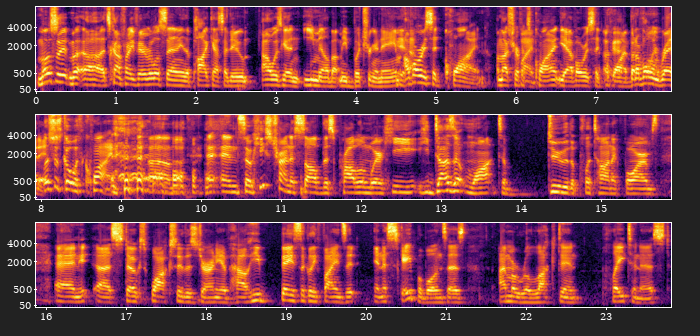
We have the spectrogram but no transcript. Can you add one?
Mostly, uh, it's kind of funny if you ever listen to any of the podcasts I do. I always get an email about me butchering a name. Yeah. I've always said Quine. I'm not sure if it's Quine. Quine. Yeah, I've always said Okay. Quine, but I've only read it. Let's just go with Quine. um, and, and so he's trying to solve this problem where he he doesn't want to do the Platonic forms, and uh, Stokes walks through this journey of how he basically finds it inescapable and says, "I'm a reluctant Platonist,"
